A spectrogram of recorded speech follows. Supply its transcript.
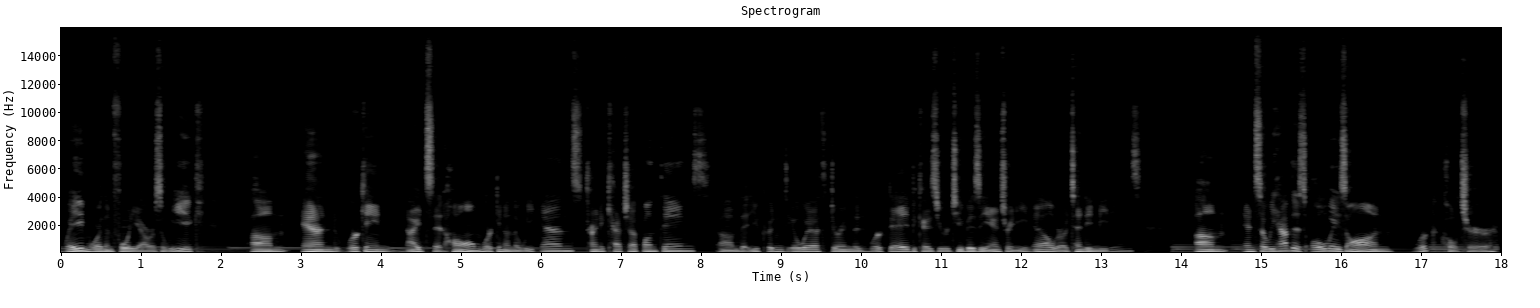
way more than 40 hours a week um, and working nights at home, working on the weekends, trying to catch up on things um, that you couldn't deal with during the workday because you were too busy answering email or attending meetings. Um, and so we have this always on work culture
